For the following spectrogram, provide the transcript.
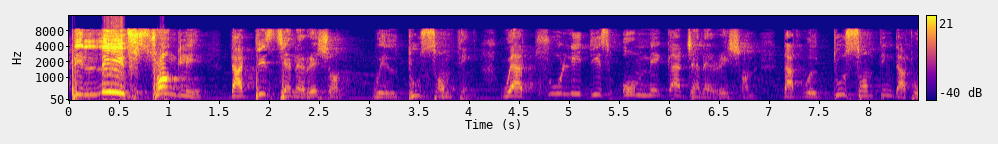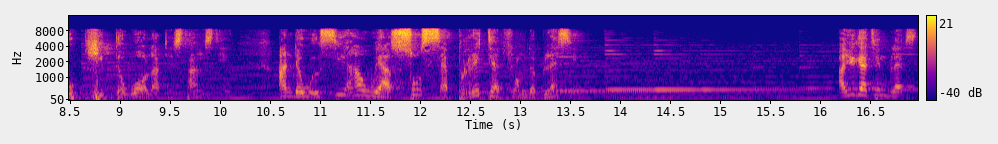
believe strongly that this generation will do something. We are truly this omega generation that will do something that will keep the world at a standstill. And they will see how we are so separated from the blessing. Are you getting blessed?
